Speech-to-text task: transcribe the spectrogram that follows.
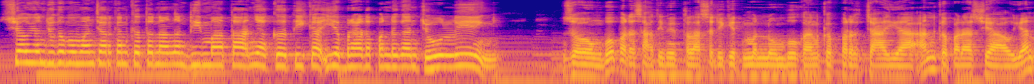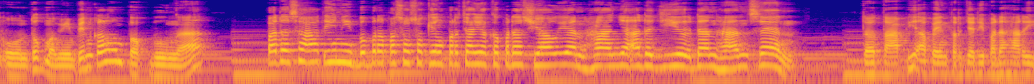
Xiaoyan juga memancarkan ketenangan di matanya ketika ia berhadapan dengan Chuling. Zhongbo pada saat ini telah sedikit menumbuhkan kepercayaan kepada Xiaoyan untuk memimpin kelompok bunga. Pada saat ini beberapa sosok yang percaya kepada Xiaoyan hanya ada Jie dan Hansen. Tetapi apa yang terjadi pada hari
